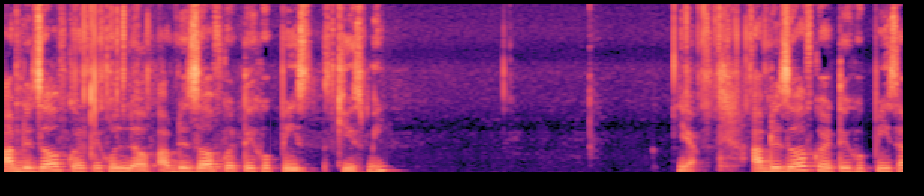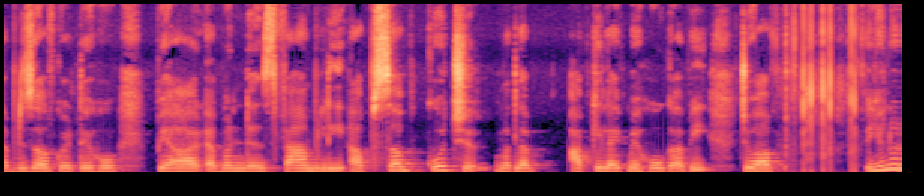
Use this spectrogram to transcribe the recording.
आप डिज़र्व करते हो लव आप डिज़र्व करते हो पीस एक्सक्यूज मी या आप डिज़र्व करते हो पीस आप डिज़र्व करते हो प्यार अबंडेंस फैमिली आप सब कुछ मतलब आपकी लाइफ में होगा भी जो आप यू नो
